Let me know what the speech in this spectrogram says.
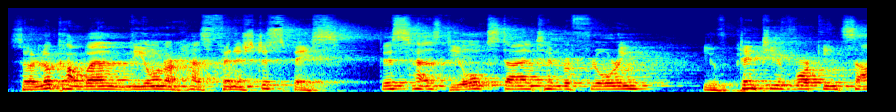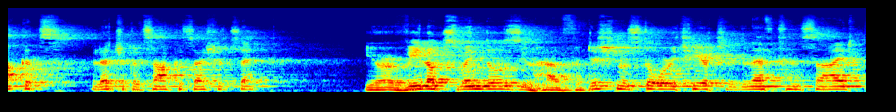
So look how well the owner has finished this space. This has the oak style timber flooring. You have plenty of working sockets, electrical sockets I should say. Your Velux windows, you have additional storage here to the left hand side.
